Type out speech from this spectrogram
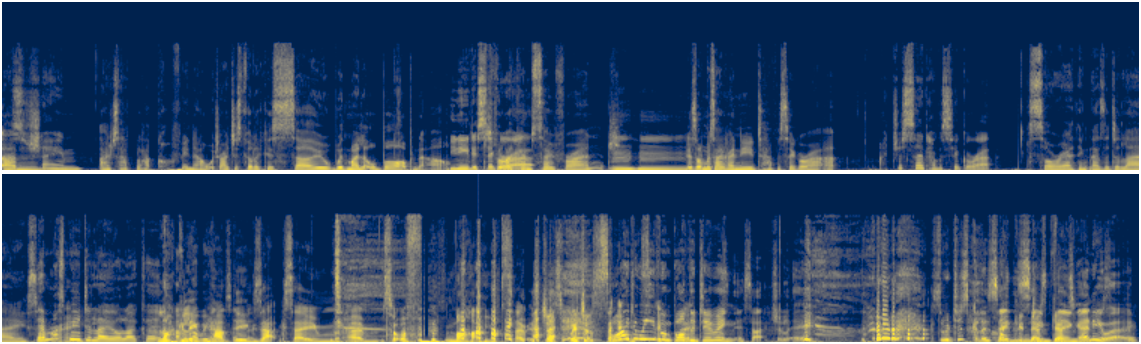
It's Um, a shame. I just have black coffee now, which I just feel like is so with my little bob now. You need a I feel like I'm so French. Mm-hmm. It's almost like I need to have a cigarette. I just said have a cigarette. Sorry, I think there's a delay. There must be a delay or like a. Luckily, we have the exact same um, sort of mind, so it's just we're just. Why do we even bother doing this actually? Because we're just going to say I the same thing anyway.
